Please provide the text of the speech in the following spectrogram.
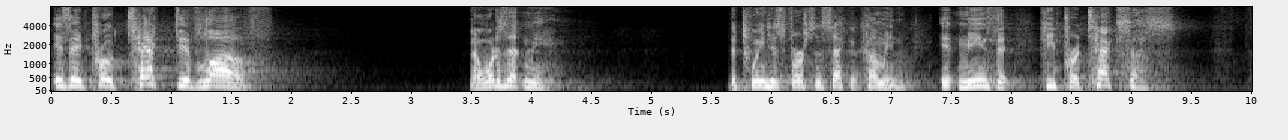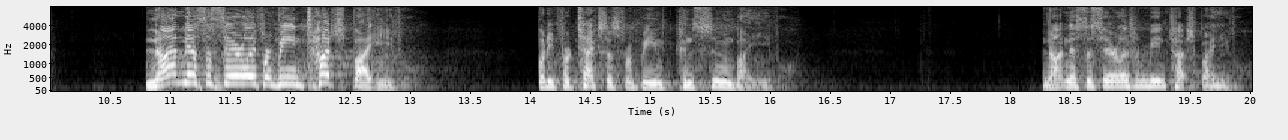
is a protective love. Now, what does that mean? Between his first and second coming, it means that he protects us, not necessarily from being touched by evil but he protects us from being consumed by evil. Not necessarily from being touched by evil,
